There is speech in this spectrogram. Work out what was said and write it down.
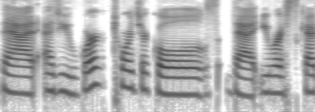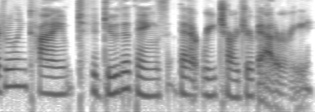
that as you work towards your goals that you are scheduling time to do the things that recharge your battery.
